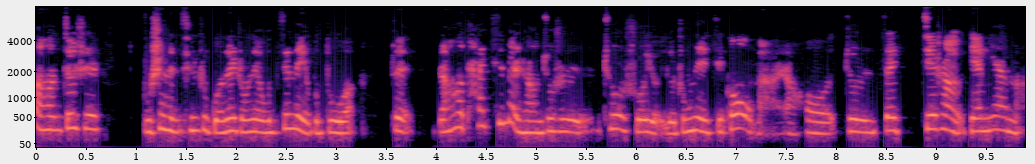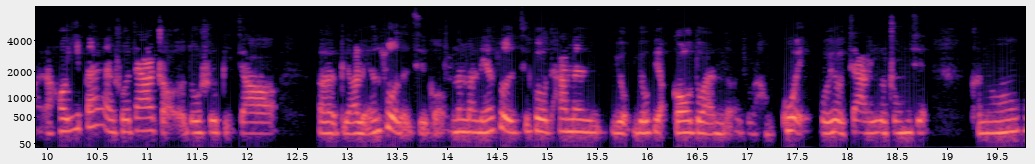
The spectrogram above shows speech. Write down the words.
嗯，就是不是很清楚国内中介，我见的也不多。对，然后他基本上就是就是说有一个中介机构嘛，然后就是在街上有店面嘛，然后一般来说大家找的都是比较呃比较连锁的机构。那么连锁的机构他们有有比较高端的，就是很贵。我有加了一个中介，可能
